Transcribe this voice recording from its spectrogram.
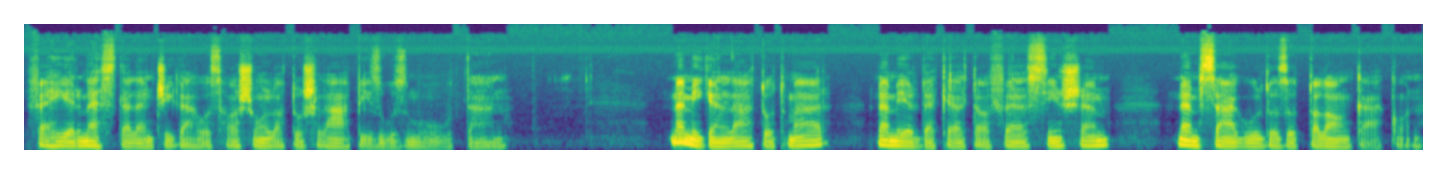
fehér mesztelen csigához hasonlatos lápizuzmó után. Nem igen látott már, nem érdekelte a felszín sem, nem száguldozott a lankákon.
